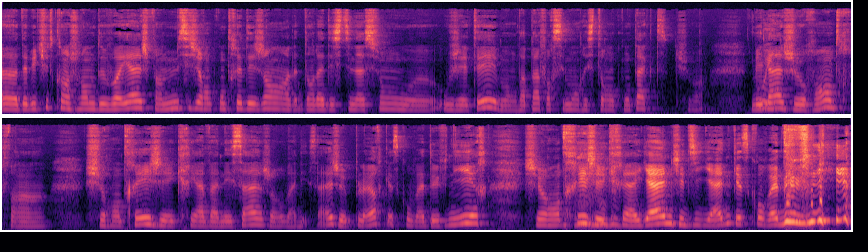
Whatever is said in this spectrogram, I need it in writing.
Euh, d'habitude, quand je rentre de voyage, même si j'ai rencontré des gens dans la destination où, euh, où j'étais, bon, on va pas forcément rester en contact, tu vois. Mais là, je rentre, enfin, je suis rentrée, j'ai écrit à Vanessa, genre Vanessa, je pleure, qu'est-ce qu'on va devenir? Je suis rentrée, j'ai écrit à Yann, j'ai dit Yann, qu'est-ce qu'on va devenir?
